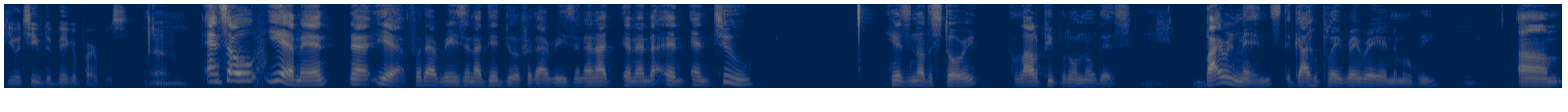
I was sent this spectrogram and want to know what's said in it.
you achieved a bigger purpose. Uh, And so, yeah, man, uh, yeah, for that reason, I did do it for that reason. And I and and and, and two, here's another story. A lot of people don't know this. Mhm. Byron Minns, the guy who played Ray Ray in the movie, um,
